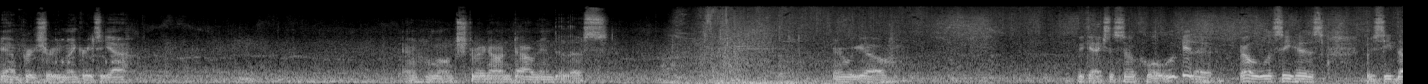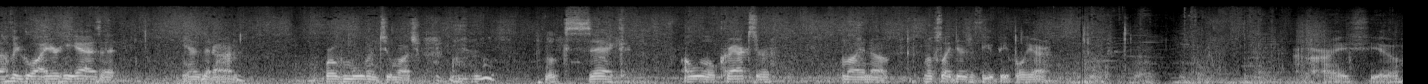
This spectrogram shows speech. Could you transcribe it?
Yeah, I'm pretty sure meant Greasy, yeah. And we're going straight on down into this. There we go. Pickaxe is so cool. Look at it. Oh, let's see his. Let's see the other glider. He has it. He has it on. Bro's moving too much. Looks sick. The little cracks are lining up. Looks like there's a few people here. Alright, few.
